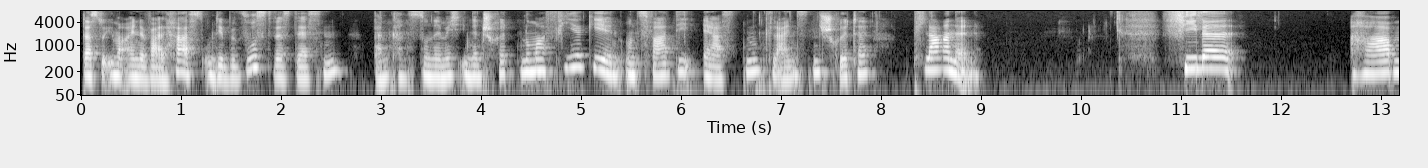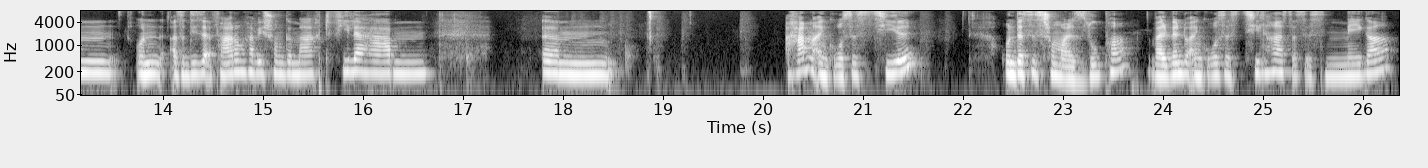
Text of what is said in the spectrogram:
dass du immer eine Wahl hast und dir bewusst wirst dessen, dann kannst du nämlich in den Schritt Nummer vier gehen und zwar die ersten kleinsten Schritte planen. Viele haben, und also diese Erfahrung habe ich schon gemacht, viele haben, ähm, haben ein großes Ziel und das ist schon mal super, weil wenn du ein großes Ziel hast, das ist mega,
